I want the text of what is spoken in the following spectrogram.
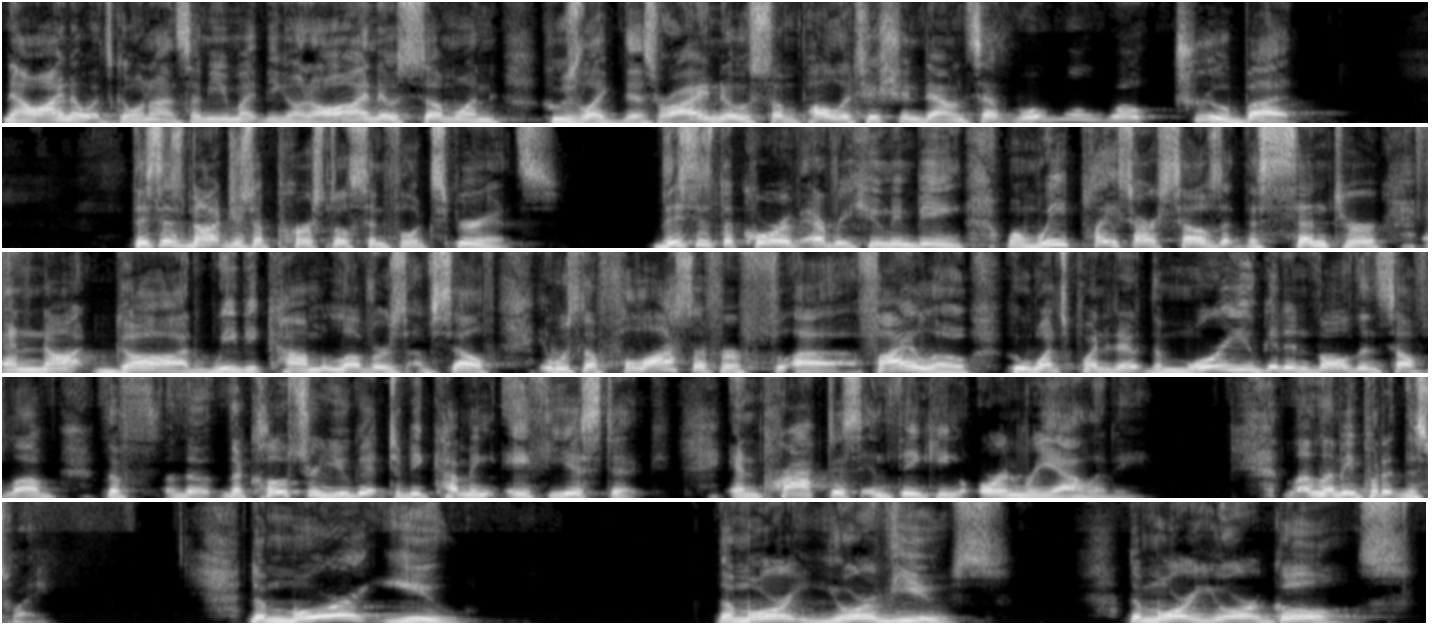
Now I know what's going on. Some of you might be going, Oh, I know someone who's like this, or I know some politician down south. Well, well, well, true, but this is not just a personal sinful experience. This is the core of every human being. When we place ourselves at the center and not God, we become lovers of self. It was the philosopher uh, Philo who once pointed out the more you get involved in self-love, the, the, the closer you get to becoming atheistic in practice, in thinking, or in reality. L- let me put it this way. The more you, the more your views, the more your goals,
